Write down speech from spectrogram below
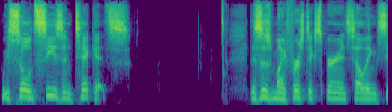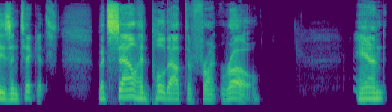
We sold season tickets. This is my first experience selling season tickets, but Sal had pulled out the front row. And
